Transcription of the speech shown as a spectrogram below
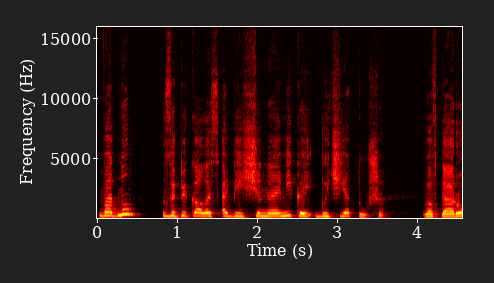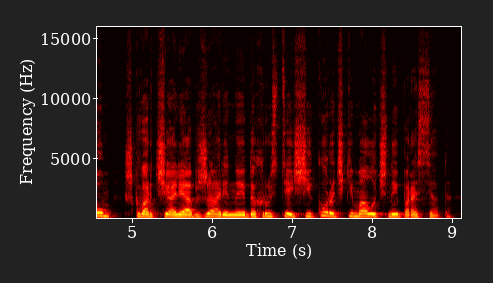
В одном запекалась обещанная Микой бычья туша, во втором шкварчали обжаренные до хрустящей корочки молочные поросята –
